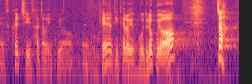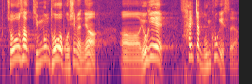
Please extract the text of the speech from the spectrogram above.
예, 스크래치 살짝 있고요. 예, 이렇게 디테일하게 보여드렸고요. 자, 조우석 뒷문 도어 보시면요. 어, 여기에 살짝 문콕이 있어요.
